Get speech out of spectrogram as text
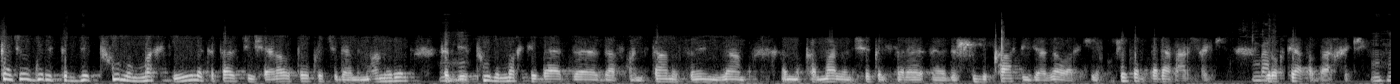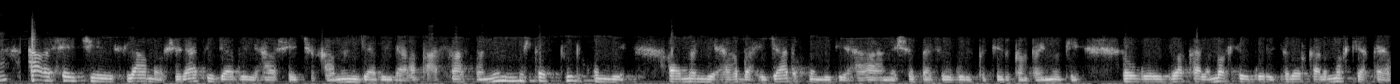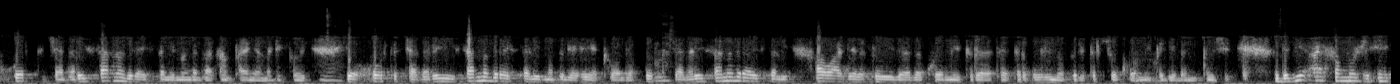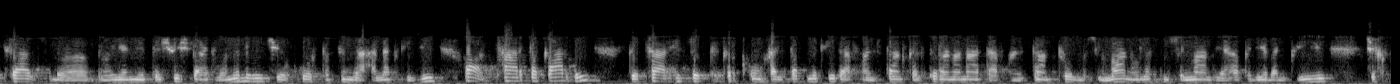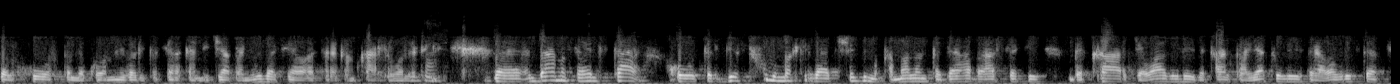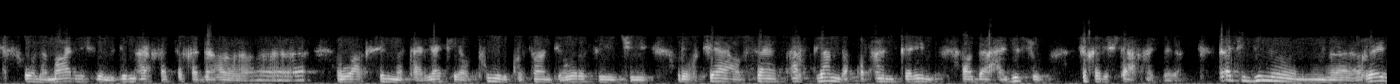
تاسو ګورئ تر دې ټولو مخکې لکه تاسو چې اشاره وکړه چې د عالمانو رول تر دې ټولو مخکې باید د افغانستان اوسنی نظام مکمل شکل سره د شوزو کار اجازه ورکړي خصوصا په دغه برخه کې روغتیا په برخه کې هغه شی چې اسلام او شریعت ایجابوي هغه شی چې قانون ایجابوي دغه په اساس باندې موږ ته ټول خوندي او من یې هغه به حجاب خوندې دي هغه همیشه تاسو وګورئ په تیر کمپاینو کې وګورئ دوه کاله مخکې وګورئ څلور کاله مخکې حتی خور ته چادرې سر نه درې استلې موږ دا کمپاین عملي کوي یو خور ته چادرې سر نه درې استلې مبلغه یې کوله خور ته چادرې سر نه درې استلې او اجر ته وي د کورنۍ تر تر غوښنو پورې تر څو کورنۍ په دې باندې پوښي د دې اخر موږ هیڅ راز یعنی تشویش باید ونه لرو چې خور په څنګه حالت کې دي او کار په کار دی که څار هیڅوک فکر کوم خلیفت نه کوي د افغانستان کلتور عنعنات د افغانستان ټول مسلمان ولس مسلمان دی هغه په دې باندې پیږي چې خپل خور خپل کورنۍ غړي په سره کم حجاب باندې وباسي او هغه سره کم کار ته ولګي دا مسایل ستا خو تر دې ټول مخکې باید شدي مکملا په دغه بحث کې د کار جواز ولې د کار پایات ولې تر هغه وروسته علما دي چې د دین اخر څخه دغه واکسین مطالعه کوي او ټول کسان ته ورسوي چې روغتیا او ساینس اصلا د قران کریم او د حدیثو څخه رښتا اخیستې ده دا چې دین غیر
